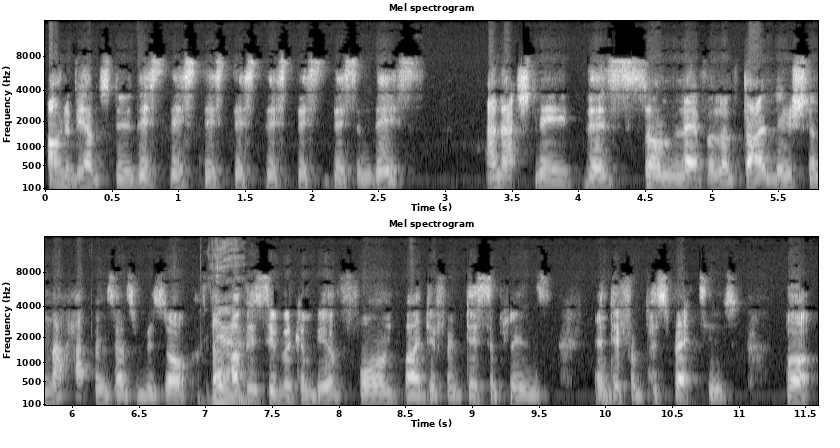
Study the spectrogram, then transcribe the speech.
I want to be able to do this, this, this, this, this, this, this, and this. And actually, there's some level of dilution that happens as a result of that. Yeah. Obviously, we can be informed by different disciplines and different perspectives, but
